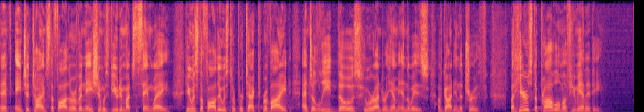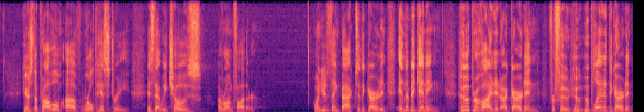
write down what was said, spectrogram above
And in ancient times, the father of a nation was viewed in much the same way. He was the father who was to protect, provide, and to lead those who were under him in the ways of God, in the truth. But here's the problem of humanity. Here's the problem of world history is that we chose a wrong father. I want you to think back to the garden. In the beginning, who provided a garden for food? Who, who planted the garden?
